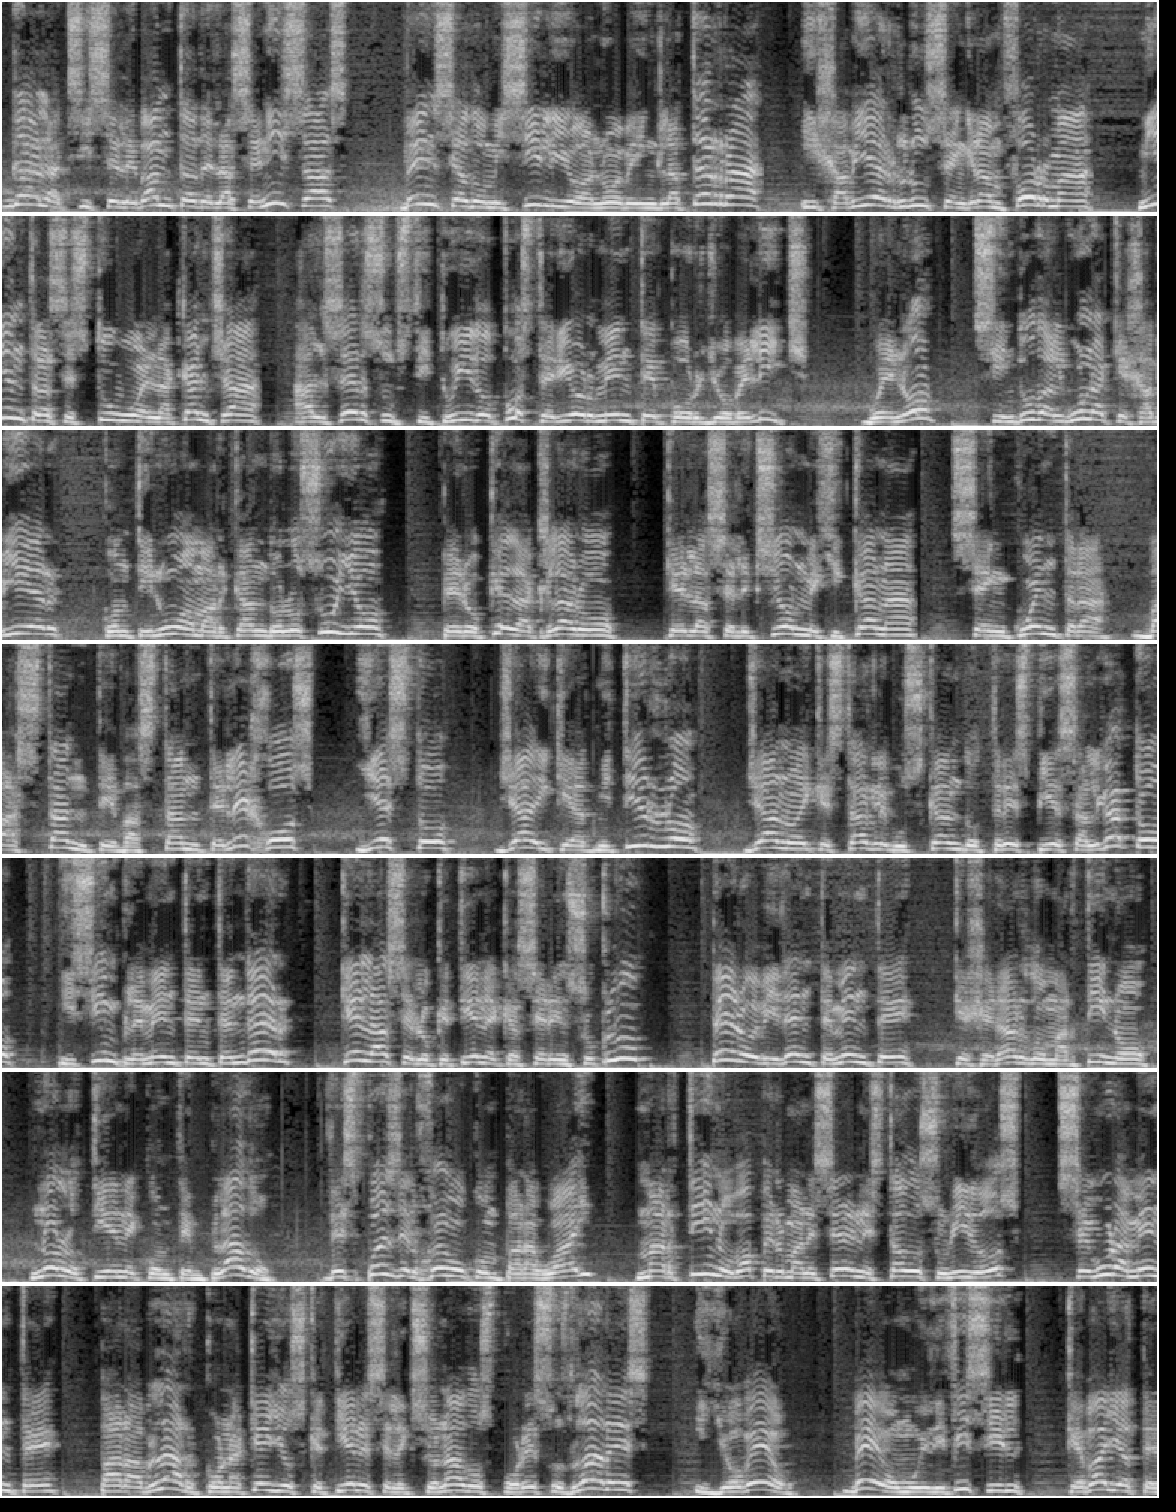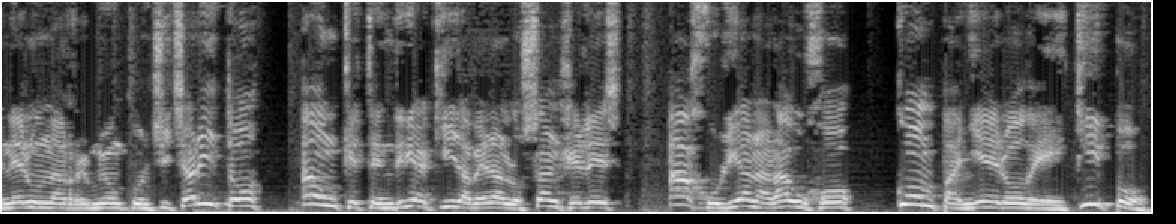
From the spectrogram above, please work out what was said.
Galaxy se levanta de las cenizas, vence a domicilio a Nueva Inglaterra y Javier luce en gran forma mientras estuvo en la cancha al ser sustituido posteriormente por Jovelich. Bueno, sin duda alguna que Javier continúa marcando lo suyo, pero queda claro que la selección mexicana se encuentra bastante, bastante lejos y esto, ya hay que admitirlo, ya no hay que estarle buscando tres pies al gato y simplemente entender que él hace lo que tiene que hacer en su club, pero evidentemente que Gerardo Martino no lo tiene contemplado. Después del juego con Paraguay, Martino va a permanecer en Estados Unidos, seguramente para hablar con aquellos que tiene seleccionados por esos lares, y yo veo, veo muy difícil que vaya a tener una reunión con Chicharito, aunque tendría que ir a ver a Los Ángeles a Julián Araujo, compañero de equipo.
